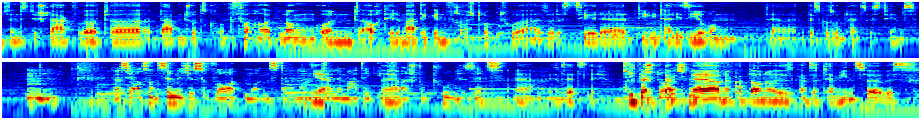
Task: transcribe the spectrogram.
sind es die Schlagwörter Datenschutzgrundverordnung und auch Telematikinfrastruktur, also das Ziel der Digitalisierung der, des Gesundheitssystems. Mhm. Das ist ja auch so ein ziemliches Wortmonster, ne? Ja. Telematikinfrastrukturgesetz. Ja, also entsetzlich. Typisch dann, deutsch. Ne? Ja, ja, und dann kommt auch noch das ganze Terminservice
